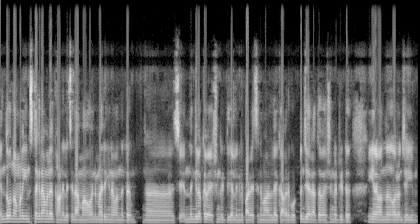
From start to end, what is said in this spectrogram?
എന്തോ നമ്മൾ ഇൻസ്റ്റാഗ്രാമിലൊക്കെ കാണില്ല? ചില അമ്മാവന്മാരിങ്ങനെ വന്നിട്ട് എന്തെങ്കിലുമൊക്കെ വേഷം കിട്ടി അല്ലെങ്കിൽ പഴയ സിനിമകളിലേക്ക് അവർക്ക് ഒട്ടും ചേരാത്ത വേഷം കെട്ടിയിട്ട് ഇങ്ങനെ വന്ന് ഓരോന്ന് ചെയ്യും.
